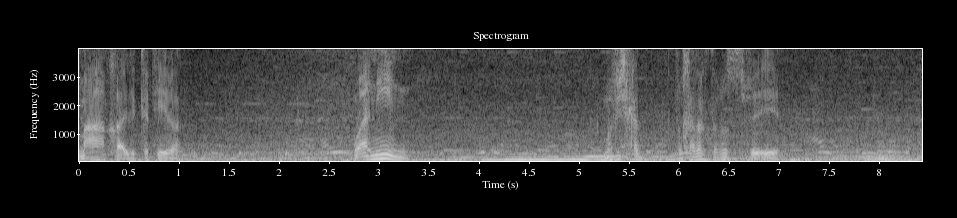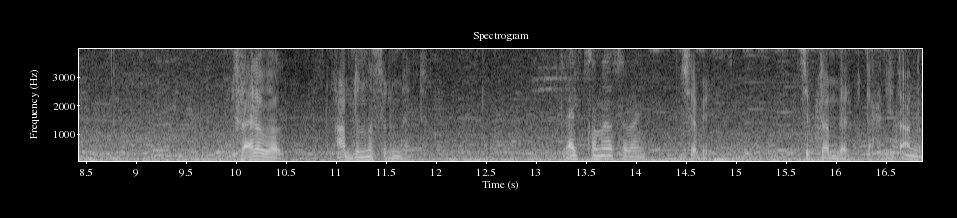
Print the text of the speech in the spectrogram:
معاها قائد الكتيبة. وأنين مفيش حد. فخرجت أبص في إيه؟ فقالوا عبد الناصر مات. 1970 70 سبتمبر بالتحديد اعتقد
